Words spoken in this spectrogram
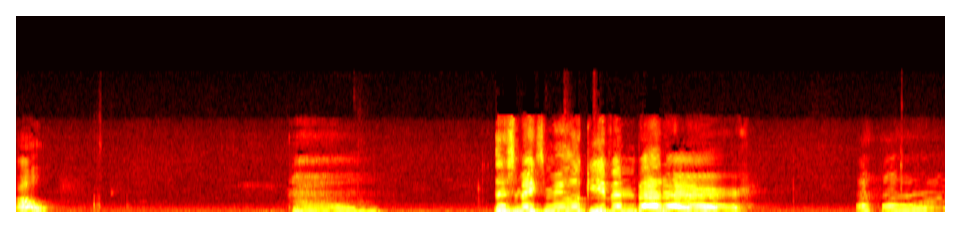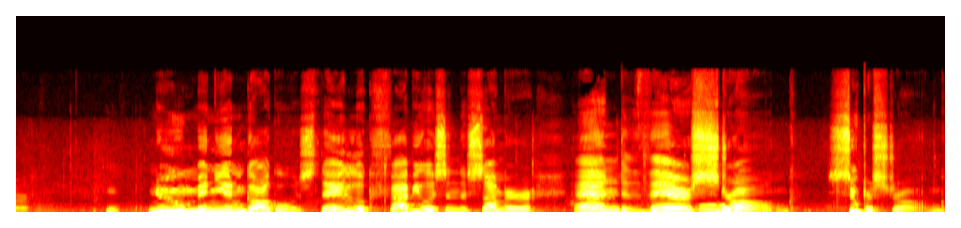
Oh. this makes me look even better. New minion goggles. They look fabulous in the summer and they're strong. Super strong.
